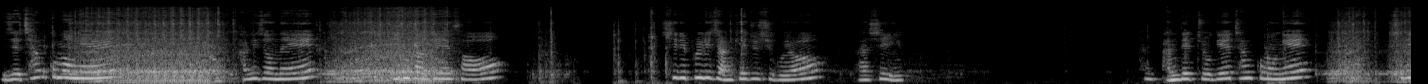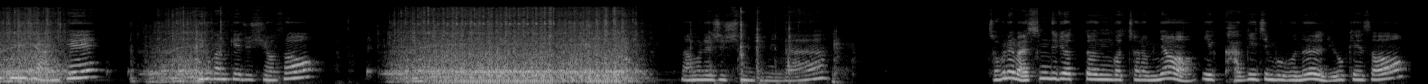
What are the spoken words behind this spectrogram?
이제 창구멍에 가기 전에 뒤로 가게 해서 실이 풀리지 않게 해주시고요. 다시 반대쪽에 창구멍에 실이 풀리지 않게 뒤로 감게 해주셔서 마무리해 주시면 됩니다. 저번에 말씀드렸던 것처럼요. 이 각이진 부분을 이렇게 해서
